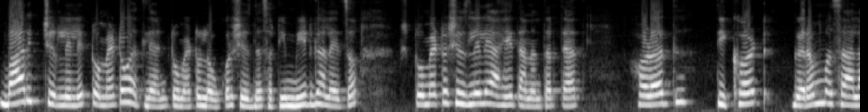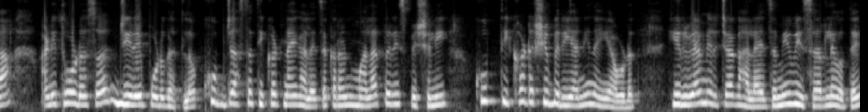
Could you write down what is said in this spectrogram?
बारीक चिरलेले टोमॅटो घातले आणि टोमॅटो लवकर शिजण्यासाठी मीठ घालायचं. टोमॅटो शिजलेले आहे. त्यानंतर त्यात हळद तिखट गरम मसाला आणि थोडंसं जिरेपूड घातलं. खूप जास्त तिखट नाही घालायचं कारण मला तरी स्पेशली खूप तिखट अशी बिर्याणी नाही आवडत. हिरव्या मिरच्या घालायचं मी विसरले होते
